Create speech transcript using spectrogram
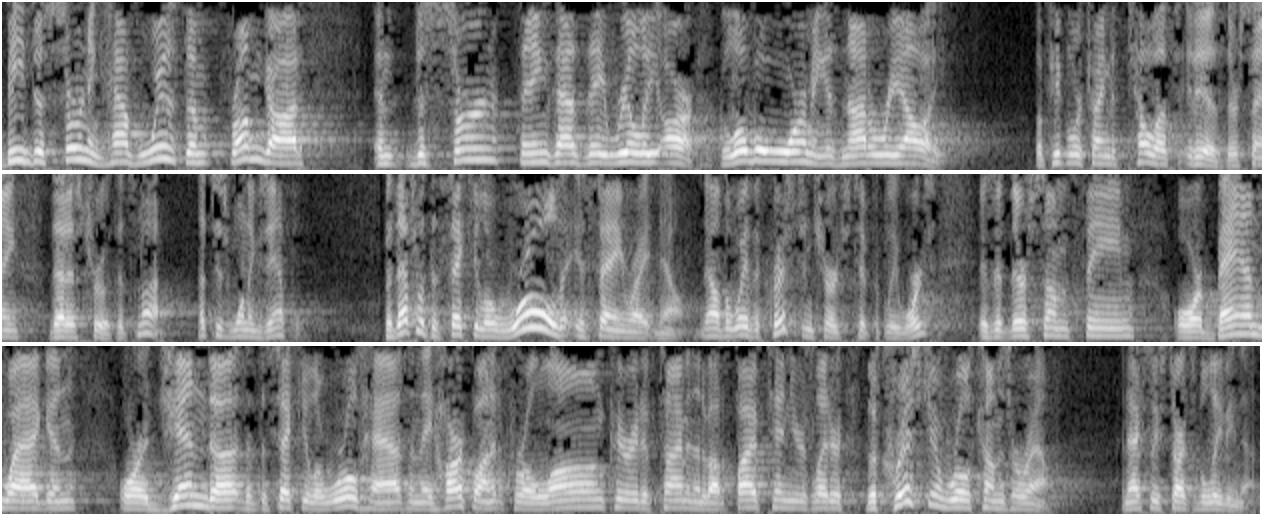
Be discerning. Have wisdom from God and discern things as they really are. Global warming is not a reality. But people are trying to tell us it is. They're saying that is truth. It's not. That's just one example. But that's what the secular world is saying right now. Now, the way the Christian church typically works is that there's some theme or bandwagon or agenda that the secular world has, and they harp on it for a long period of time, and then about five, ten years later, the Christian world comes around and actually starts believing that.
